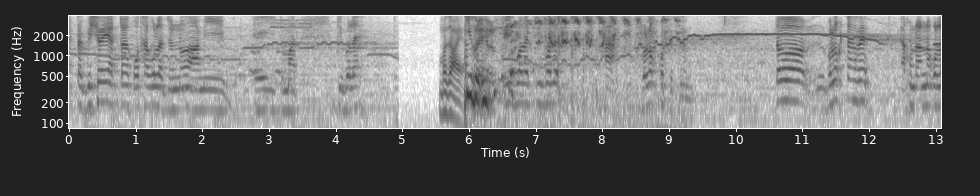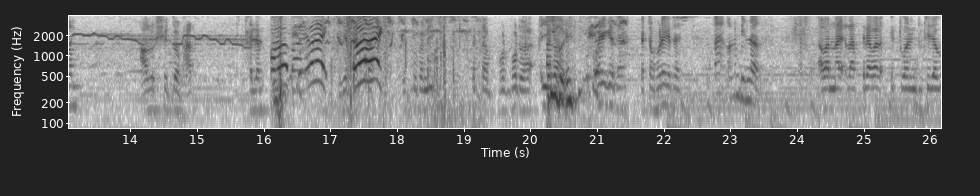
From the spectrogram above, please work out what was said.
একটা বিষয়ে একটা কথা বলার জন্য আমি এই তোমার কি বলে? মজা আয়া। কি বলে? কি বলে হ্যাঁ ব্লগ করতেছিলাম। তো ব্লগটা হবে এখন রান্না করলাম। আলু সিদ্ধ ভাত খাইলাম। একটুখানি পেটটা ফট ভটভট হয়ে গেছে পেটটা ভরে গেছে। তা এখন বিন্দাস। আবার রাত্রে আবার একটুখানি ডিউটি যাব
